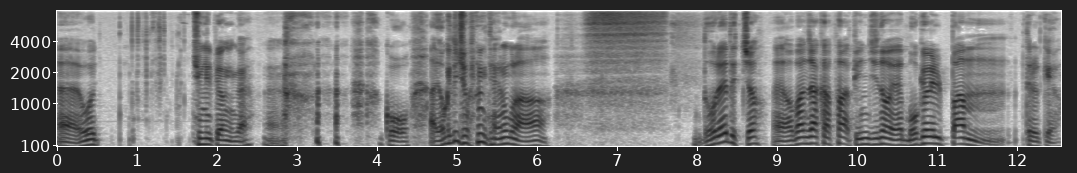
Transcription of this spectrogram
에, 뭐, 중일병인가요? 에. 고, 아, 여기도 적용이 되는구나. 노래 듣죠. 네, 어반자카파 빈지노의 목요일 밤 들을게요.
